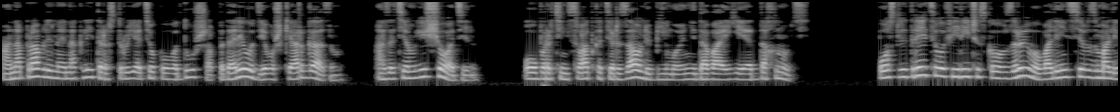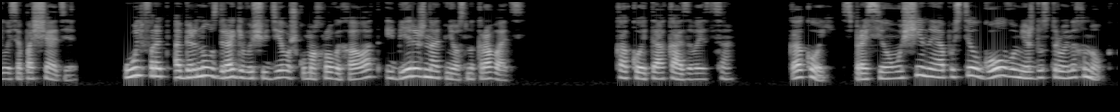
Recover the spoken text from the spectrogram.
а направленная на клитор струя теплого душа подарила девушке оргазм, а затем еще один. Оборотень сладко терзал любимую, не давая ей отдохнуть. После третьего феерического взрыва Валенсия взмолилась о пощаде. Ульфред обернул вздрагивающую девушку махровый халат и бережно отнес на кровать. «Какой ты, оказывается!» «Какой?» — спросил мужчина и опустил голову между стройных ног.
